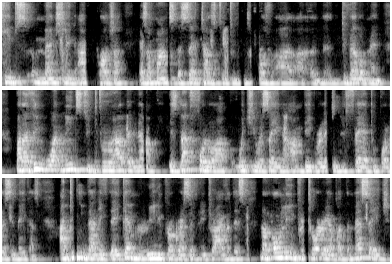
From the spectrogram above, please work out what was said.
keeps mentioning agriculture as amongst the sectors to, to uh, uh, development. But I think what needs to, to happen now is that follow up, which you were saying, I'm being relatively fair to policymakers. I do think that if they can really progressively drive this, not only in Pretoria, but the message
